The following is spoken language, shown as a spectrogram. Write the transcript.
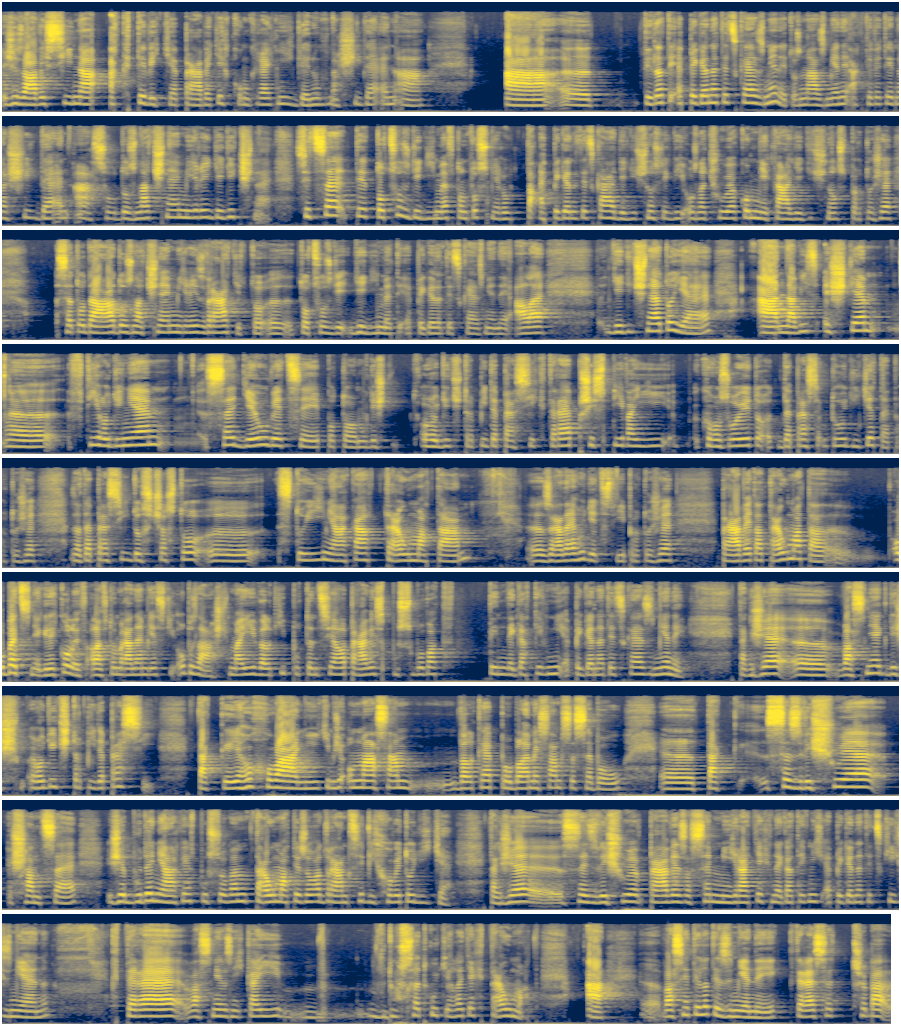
že závisí na aktivitě právě těch konkrétních genů v naší DNA. A e, Tyhle ty epigenetické změny, to znamená změny aktivity v naší DNA, jsou do značné míry dědičné. Sice ty, to, co zdědíme v tomto směru, ta epigenetická dědičnost někdy označuju jako měkká dědičnost, protože se to dá do značné míry zvrátit, to, eh, to, co dědíme, ty epigenetické změny. Ale dědičné to je a navíc ještě eh, v té rodině se dějou věci potom, když rodič trpí depresí, které přispívají k rozvoji to, deprese u toho dítěte, protože za depresí dost často uh, stojí nějaká traumata uh, z raného dětství, protože právě ta traumata uh, obecně kdykoliv, ale v tom raném dětství obzvlášť, mají velký potenciál právě způsobovat ty negativní epigenetické změny. Takže e, vlastně, když rodič trpí depresí, tak jeho chování, tím, že on má sám velké problémy sám se sebou, e, tak se zvyšuje šance, že bude nějakým způsobem traumatizovat v rámci výchovy to dítě. Takže e, se zvyšuje právě zase míra těch negativních epigenetických změn, které vlastně vznikají v důsledku těchto traumat. A e, vlastně tyhle ty změny, které se třeba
